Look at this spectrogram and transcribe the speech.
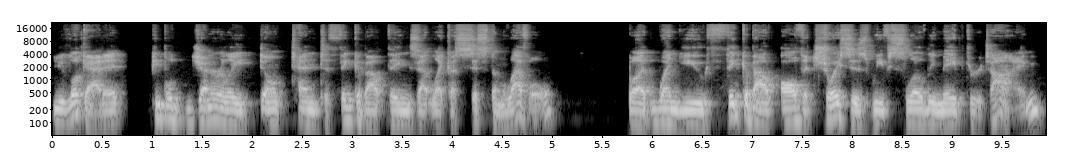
you look at it, people generally don't tend to think about things at like a system level. But when you think about all the choices we've slowly made through time,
